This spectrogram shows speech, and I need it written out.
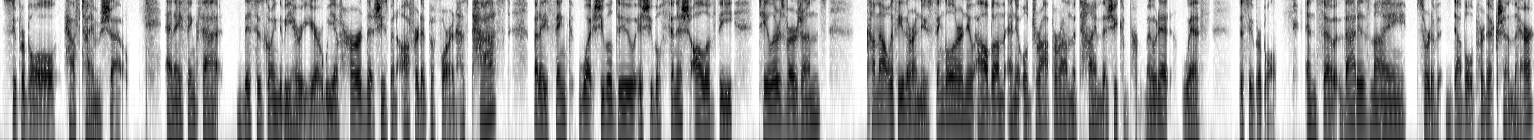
Super Bowl halftime show. And I think that this is going to be her year. We have heard that she's been offered it before and has passed, but I think what she will do is she will finish all of the Taylor's versions, come out with either a new single or a new album, and it will drop around the time that she can promote it with the Super Bowl. And so that is my sort of double prediction there.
